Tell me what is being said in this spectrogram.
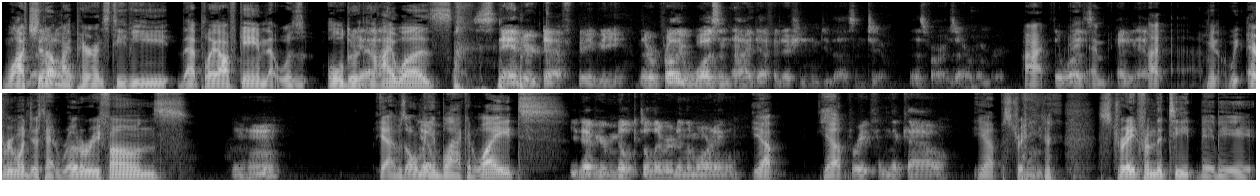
Watched it on my parents' TV. That playoff game that was older than I was. Standard def, baby. There probably wasn't high definition in 2002, as far as I remember. I There was. I, I, I, didn't I, have I mean, we, everyone just had rotary phones. It. hmm Yeah, it was only Yep. in black and white. You'd have your milk delivered in the morning. Yep, Yep. Straight from the cow. yep, straight, Mm. straight from the teat, baby.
